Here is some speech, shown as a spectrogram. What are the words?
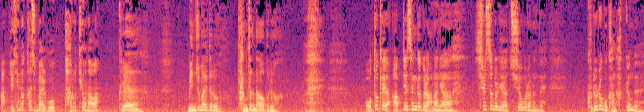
앞뒤 생각하지 말고 바로 튀어나와? 그래. 민주 말대로 당장 나와버려. 어떻게 앞뒤 생각을 안 하냐. 실습을 해야 취업을 하는데. 그러려고 간 학교인데.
